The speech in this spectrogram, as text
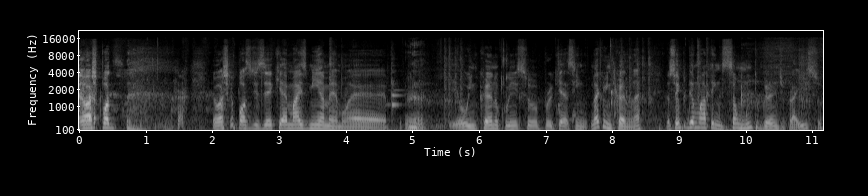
Eu acho que pode. Eu acho que eu posso dizer que é mais minha mesmo. É. É. Eu encano com isso porque, assim, não é que eu encano, né? Eu sempre dei uma atenção muito grande pra isso.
